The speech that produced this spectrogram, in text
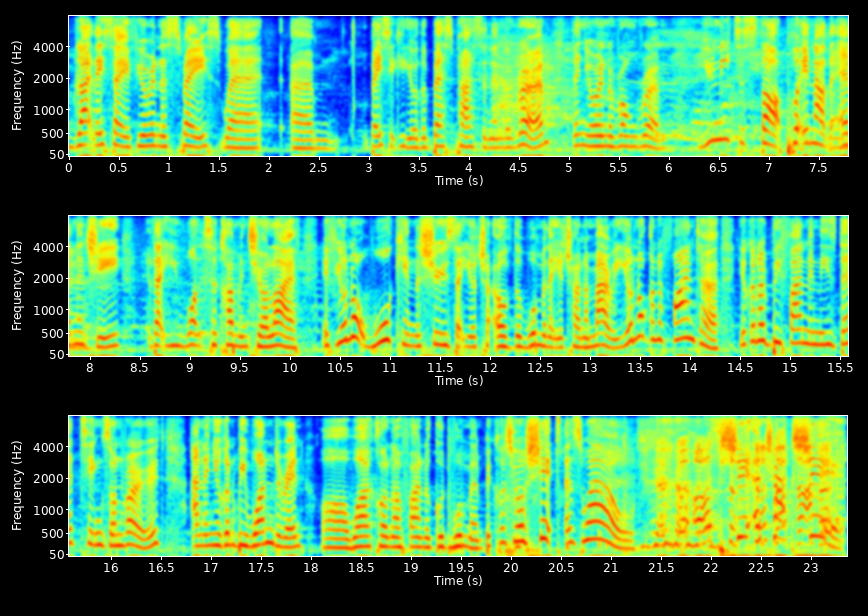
like they say, if you're in a space where um, basically you're the best person in the room, then you're in the wrong room. You need to start putting out the energy that you want to come into your life. If you're not walking the shoes that you're tr- of the woman that you're trying to marry, you're not going to find her. You're going to be finding these dead things on road, and then you're going to be wondering, oh, why can't I find a good woman? Because you're shit as well. shit attracts shit.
